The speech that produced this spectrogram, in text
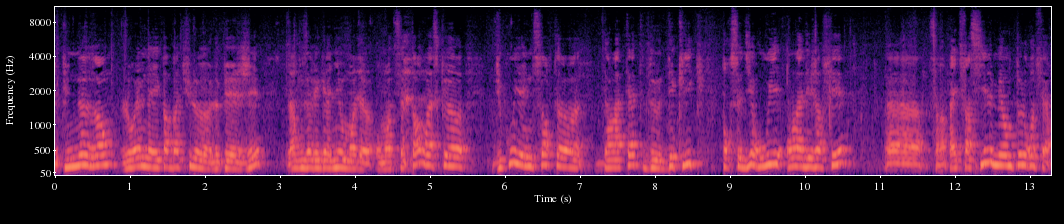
Depuis 9 ans, l'OM n'avait pas battu le, le PSG. Là, vous avez gagné au mois de, au mois de septembre. Est-ce que, du coup, il y a une sorte euh, dans la tête de déclic pour se dire oui, on l'a déjà fait, euh, ça va pas être facile, mais on peut le refaire?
